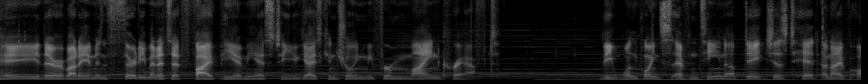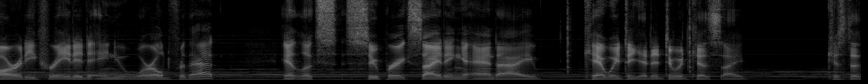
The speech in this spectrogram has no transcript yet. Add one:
Hey there, everybody, and in 30 minutes at 5 p.m. EST, you guys can join me for Minecraft. The 1.17 update just hit, and I've already created a new world for that. It looks super exciting, and I can't wait to get into it because I, because the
